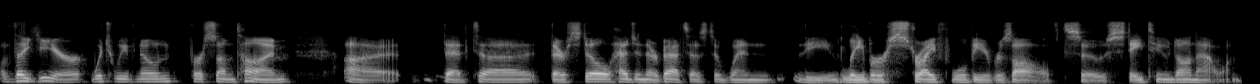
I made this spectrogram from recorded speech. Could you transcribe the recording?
the year, which we've known for some time, uh, that uh, they're still hedging their bets as to when the labor strife will be resolved. So stay tuned on that one.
